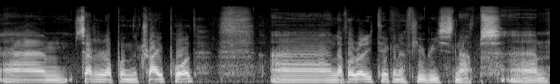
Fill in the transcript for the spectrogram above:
um, set it up on the tripod, and I've already taken a few wee snaps. Um,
